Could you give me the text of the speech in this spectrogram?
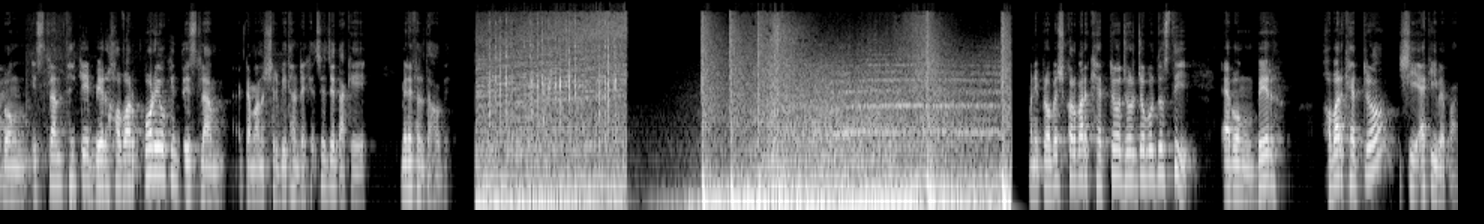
এবং ইসলাম থেকে বের হবার পরেও কিন্তু ইসলাম একটা মানুষের বিধান রেখেছে যে তাকে মেরে ফেলতে হবে। মানে প্রবেশ করবার ক্ষেত্রেও জোর জবরদস্তি এবং বের হবার ক্ষেত্রেও সে একই ব্যাপার।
